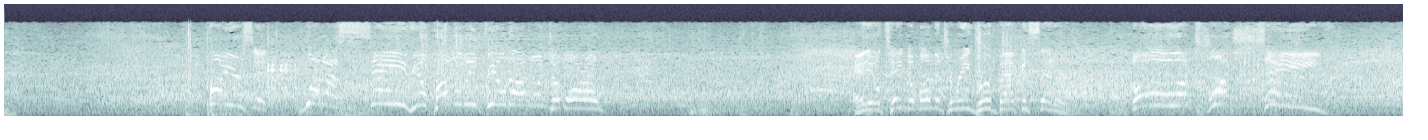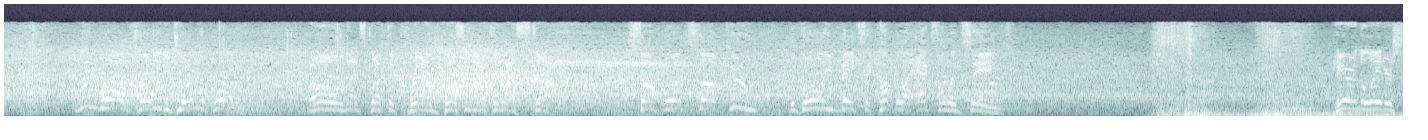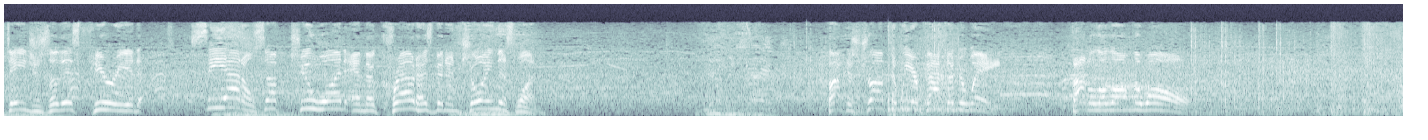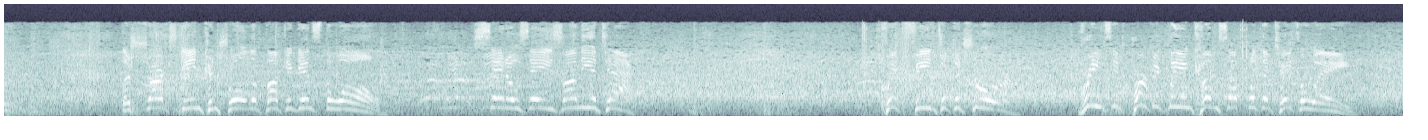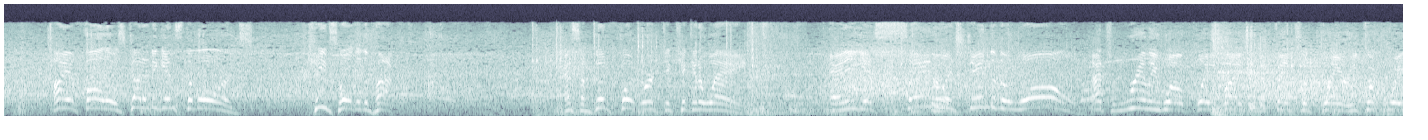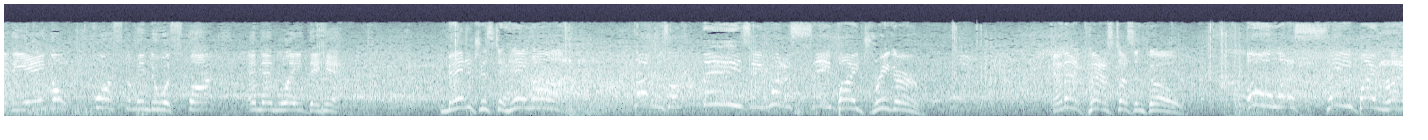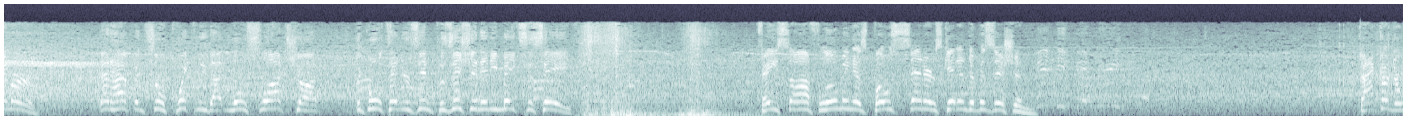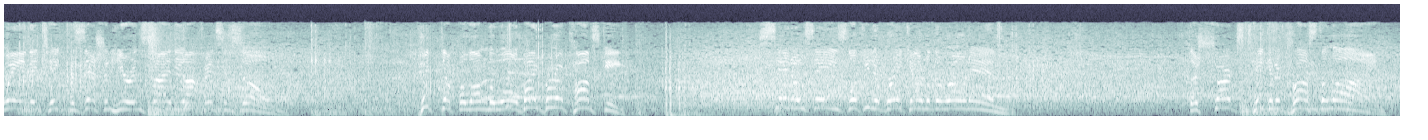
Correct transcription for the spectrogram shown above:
Fires it! What a save! He'll probably feel that one tomorrow. And he'll take a moment to regroup back at center. Oh, a clutch save! Lindblom's ready to join the play. Oh, that's got the crowd buzzing after that stop. Stop one, stop two. The goalie makes a couple of excellent saves. Here in the later stages of this period, Seattle's up 2-1, and the crowd has been enjoying this one. Puck is dropped, and we are back underway. Battle along the wall. The Sharks gain control of the puck against the wall. San Jose's on the attack. Quick feed to Couture. Reads it perfectly and comes up with the takeaway. Follows, got it against the boards. Keeps hold of the puck. And some good footwork to kick it away. And he gets sandwiched into the wall. That's really well played by the defensive player. He took away the angle, forced him into a spot, and then laid the hit. Manages to hang on. That was amazing. What a save by Driedger. And that pass doesn't go. Oh, what a save by Reimer. That happened so quickly, that low slot shot. The goaltender's in position, and he makes the save. Face-off looming as both centers get into position. Back underway, and they take possession here inside the offensive zone. Picked up along the wall by Burakovsky. San Jose's looking to break out of their own end. The Sharks take it across the line.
